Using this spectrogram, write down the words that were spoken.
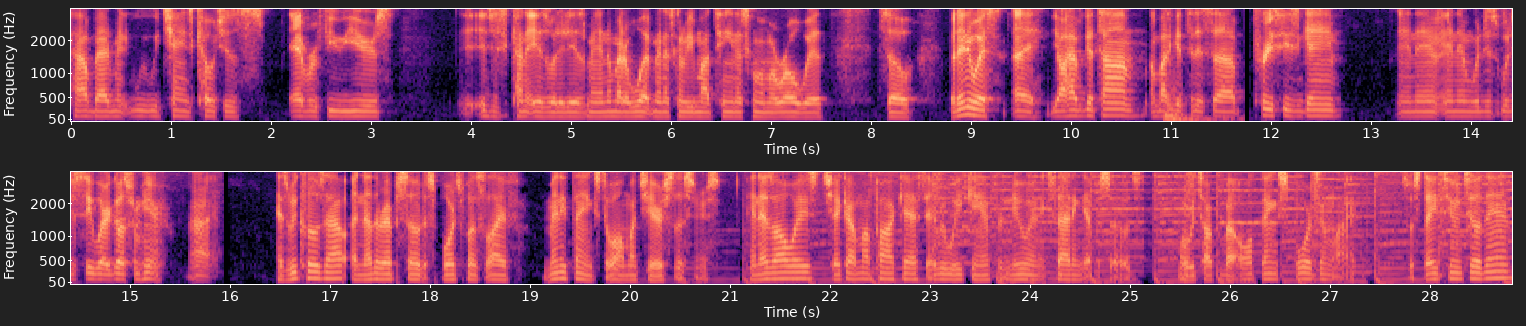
how bad we, we change coaches every few years, it, it just kind of is what it is, man. No matter what, man, that's gonna be my team. That's who I'm gonna roll with. So, but anyways, hey, y'all have a good time. I'm about to get to this uh, preseason game, and then and then we'll just we'll just see where it goes from here. All right. As we close out another episode of Sports Plus Life, many thanks to all my cherished listeners. And as always, check out my podcast every weekend for new and exciting episodes where we talk about all things sports and life. So stay tuned till then.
